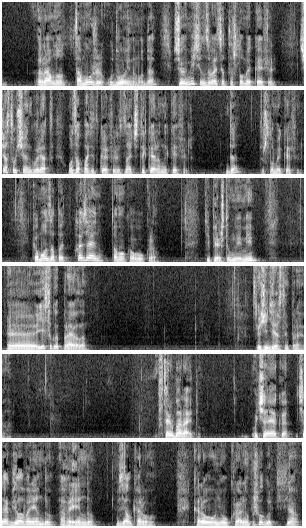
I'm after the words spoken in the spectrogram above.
равно тому же удвоенному. Да? Все вместе называется ташломе кефель. Часто ученые говорят, он заплатит кефель, значит и кэрон, и кефель. Да? Ташломе кефель. Кому он заплатит? Хозяину, тому, кого украл. Теперь что мы имеем? Э, есть такое правило. Очень интересное правило. Повторю Барайту. У человека, человек взял в аренду, а в аренду взял корову. Корову у него украли. Он пришел, говорит, я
